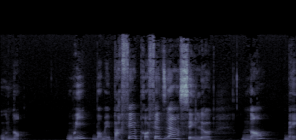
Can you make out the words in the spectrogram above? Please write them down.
ou non? Oui, bon, mais parfait, profite-en, c'est là. Non, ben,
